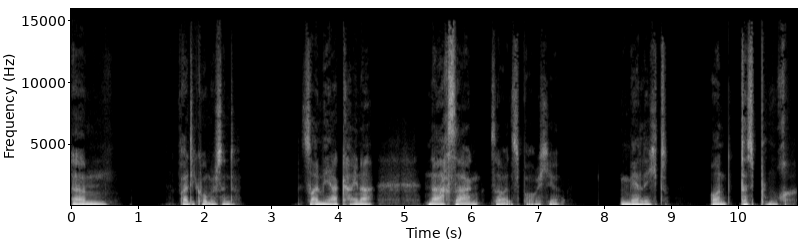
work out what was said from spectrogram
Ähm, weil die komisch sind. Soll mir ja keiner nachsagen. So, jetzt brauche ich hier mehr Licht und das Buch.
